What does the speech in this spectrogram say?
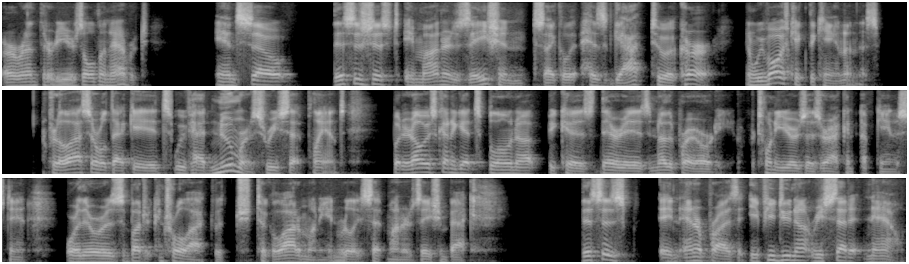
are around 30 years old on average. And so this is just a modernization cycle that has got to occur. And we've always kicked the can on this. For the last several decades, we've had numerous reset plans, but it always kind of gets blown up because there is another priority for 20 years as Iraq and Afghanistan. Or there was a Budget Control Act, which took a lot of money and really set modernization back. This is an enterprise that, if you do not reset it now,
